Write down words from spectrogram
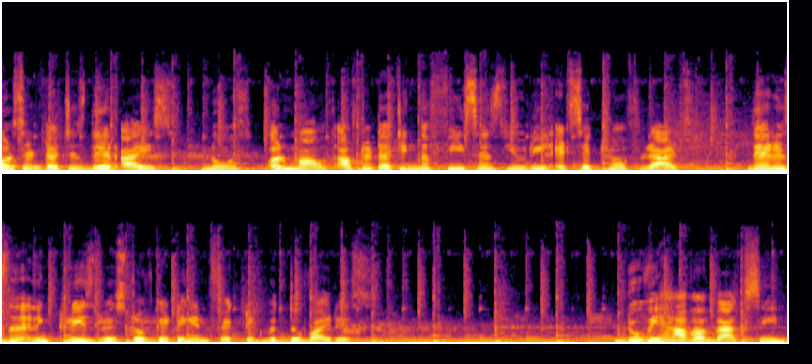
person touches their eyes, nose, or mouth after touching the feces, urine, etc. of rats, there is an increased risk of getting infected with the virus. Do we have a vaccine?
